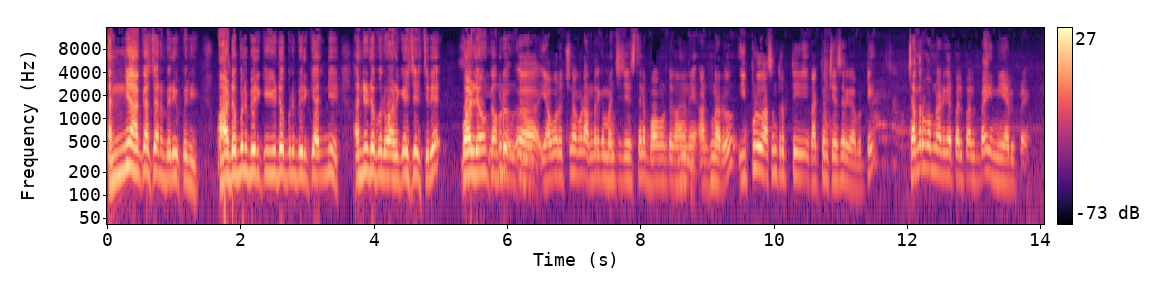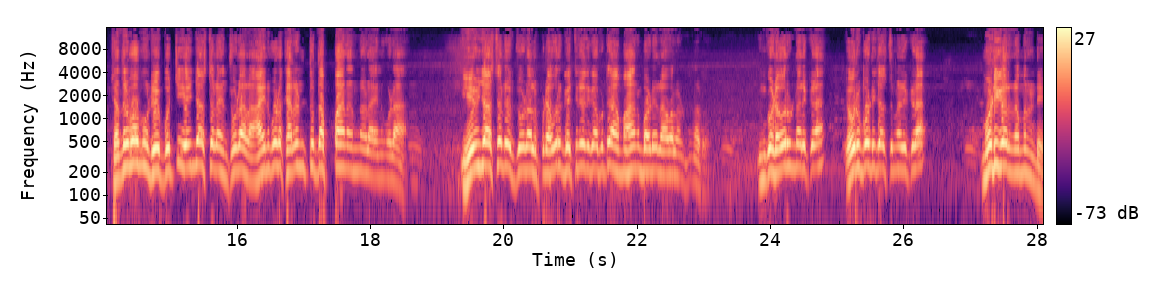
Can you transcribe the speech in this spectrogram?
అన్నీ ఆకాశాన్ని పెరిగిపోయినాయి. ఆ డబ్బులు పెరిగి ఈ డబ్బులు పెరిగి అన్ని అన్ని డబ్బులు వాళ్ళకి వేసేస్తే వాళ్ళు ఏమో ఇప్పుడు ఎవరు వచ్చినా కూడా అందరికి మంచి చేస్తేనే బాగుంటుంది అని అంటున్నారు. ఇప్పుడు అసంతృప్తి వ్యక్తం చేశారు కాబట్టి చంద్రబాబు నాయుడు గారి పరిపాలనపై మీ అభిప్రాయం? చంద్రబాబు రేపు వచ్చి ఏం చేస్తాడు ఆయన చూడాలి. ఆయన కూడా కరెంటు తప్ప అని అన్నాడు ఆయన కూడా. ఏం చేస్తాడు రేపు చూడాలి. ఇప్పుడు ఎవరు గతి లేదు కాబట్టి ఆ మహానుభావుడే రావాలంటున్నారు. ఇంకోటి ఎవరు ఉన్నారు ఇక్కడ? ఎవరు పోటీ చేస్తున్నారు ఇక్కడ? మోడీ గారు రమ్మనండి.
